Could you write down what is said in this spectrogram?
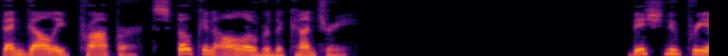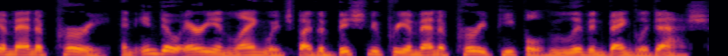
Bengali proper, spoken all over the country. Bishnupriya Manipuri, an Indo-Aryan language by the Bishnupriya Manipuri people who live in Bangladesh.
